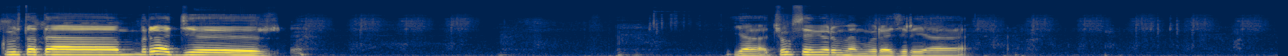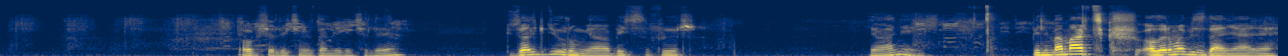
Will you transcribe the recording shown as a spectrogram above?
Kurt adam racır. Ya çok seviyorum ben bu Roger'ı ya. Hop şöyle içimizden de geçelim. Güzel gidiyorum ya 5-0. Yani bilmem artık alır mı bizden yani.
